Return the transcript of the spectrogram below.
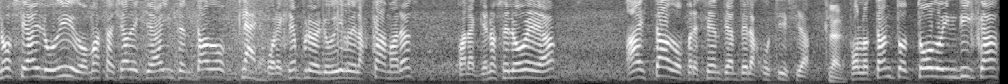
no se ha eludido, más allá de que ha intentado, por ejemplo, eludir de las cámaras para que no se lo vea, ha estado presente ante la justicia. Por lo tanto, todo indica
